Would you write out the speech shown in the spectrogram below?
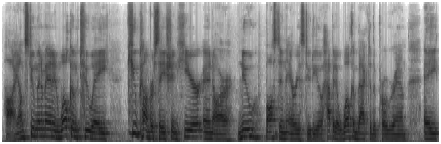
Hi, I'm Stu Miniman and welcome to a CUBE conversation here in our new Boston area studio. Happy to welcome back to the program a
